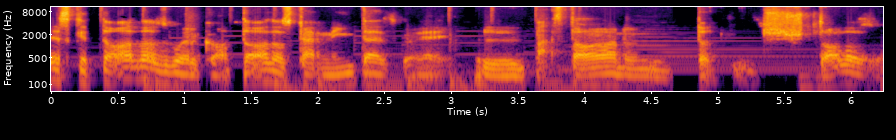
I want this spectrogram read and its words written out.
es que todos, güey, todos, carnitas, güey, el pastor, todos,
